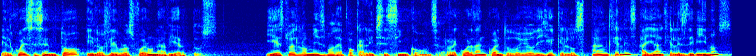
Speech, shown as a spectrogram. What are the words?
El juez se sentó y los libros fueron abiertos. Y esto es lo mismo de Apocalipsis 5.11. ¿Recuerdan cuando yo dije que los ángeles, hay ángeles divinos,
